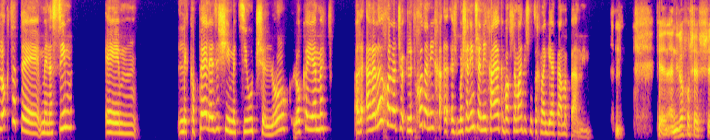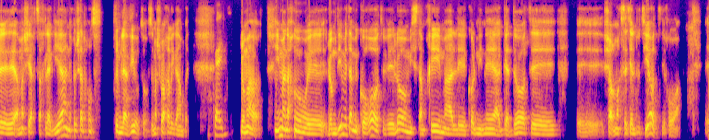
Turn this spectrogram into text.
לא קצת אה, מנסים אה, לקפל איזושהי מציאות שלא לא קיימת? הרי, הרי לא יכול להיות, לפחות אני, בשנים שאני חיה כבר שמעתי שהוא צריך להגיע כמה פעמים. כן, אני לא חושב שהמשיח צריך להגיע, אני חושב שאנחנו צריכים להביא אותו, זה משהו אחר לגמרי. אוקיי. Okay. כלומר, אם אנחנו uh, לומדים את המקורות ולא מסתמכים על uh, כל מיני אגדות, uh, אפשר לומר קצת ילדותיות לכאורה, uh,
